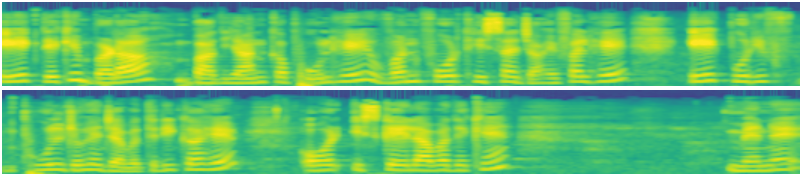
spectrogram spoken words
एक देखें, बड़ा बादियान का फूल है। वन फोर्थ हिस्सा जायफल है। एक पूरी फूल जो है, जावत्री का है। और इसके अलावा देखें मैंने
